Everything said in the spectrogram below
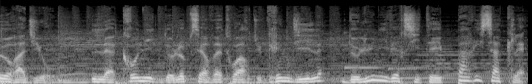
E-Radio, la chronique de l'Observatoire du Green Deal de l'Université Paris-Saclay.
